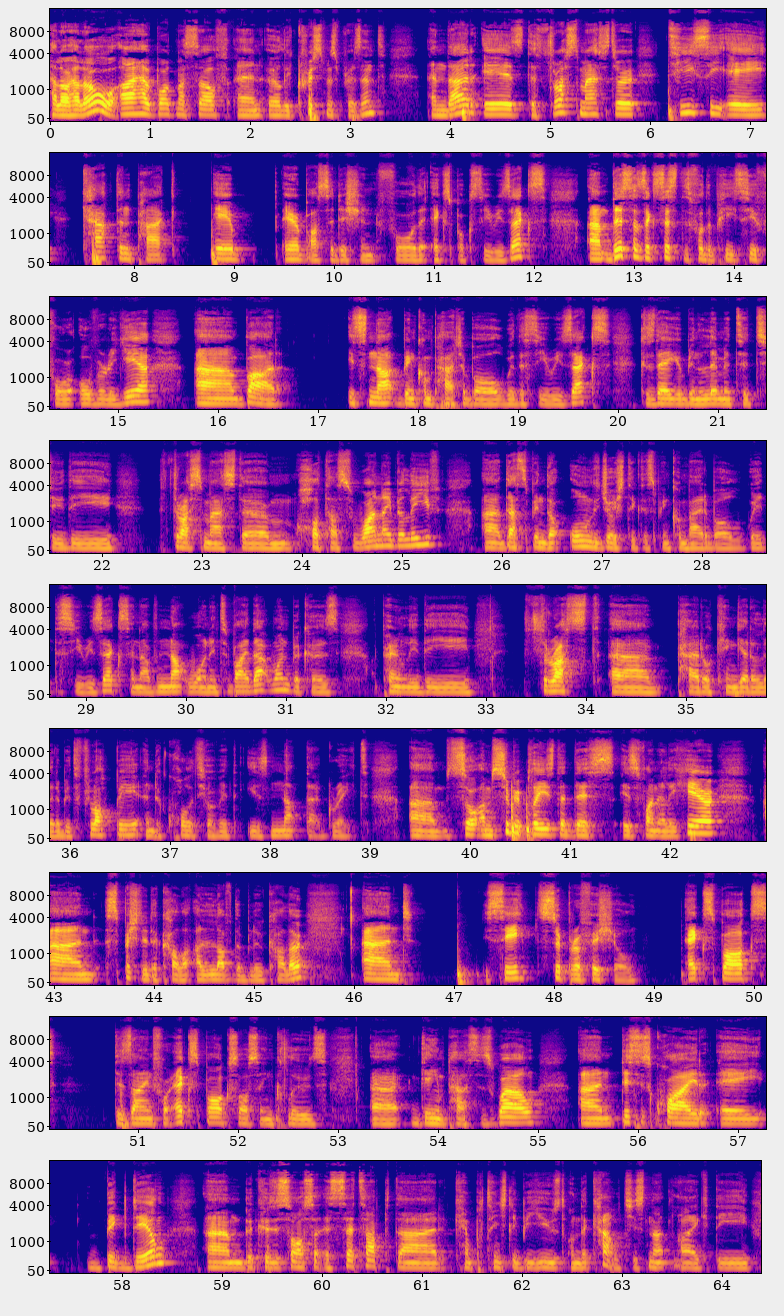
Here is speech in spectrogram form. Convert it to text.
Hello, hello. I have bought myself an early Christmas present, and that is the Thrustmaster TCA Captain Pack Air Airbus edition for the Xbox Series X. Um, this has existed for the PC for over a year, uh, but it's not been compatible with the Series X because there you've been limited to the Thrustmaster um, HOTAS 1, I believe. Uh, that's been the only joystick that's been compatible with the Series X, and I've not wanted to buy that one because apparently the thrust uh, paddle can get a little bit floppy and the quality of it is not that great. Um, so I'm super pleased that this is finally here and especially the color. I love the blue color. And you see, super official. Xbox, designed for Xbox, also includes uh, Game Pass as well. And this is quite a big deal um, because it's also a setup that can potentially be used on the couch. It's not like the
